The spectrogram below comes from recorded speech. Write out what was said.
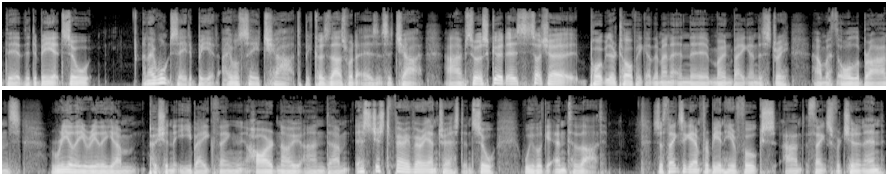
the the debate. So, and I won't say debate, I will say chat because that's what it is. It's a chat. Um, so it's good. It's such a popular topic at the minute in the mountain bike industry, and with all the brands really, really um, pushing the e-bike thing hard now, and um, it's just very, very interesting. So we will get into that. So thanks again for being here, folks, and thanks for tuning in.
